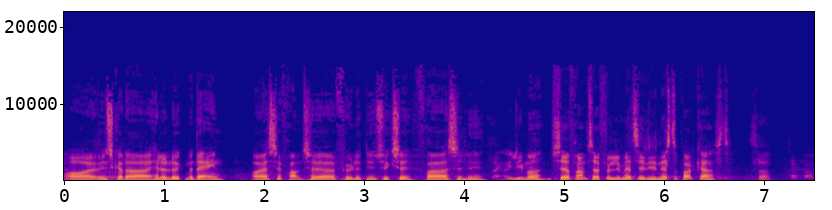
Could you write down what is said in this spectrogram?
og ønsker dig held og lykke med dagen, og jeg ser frem til at følge din succes fra sidelinjen. Tak, i lige måde. Jeg ser frem til at følge med til de næste podcast. Så. Tak for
